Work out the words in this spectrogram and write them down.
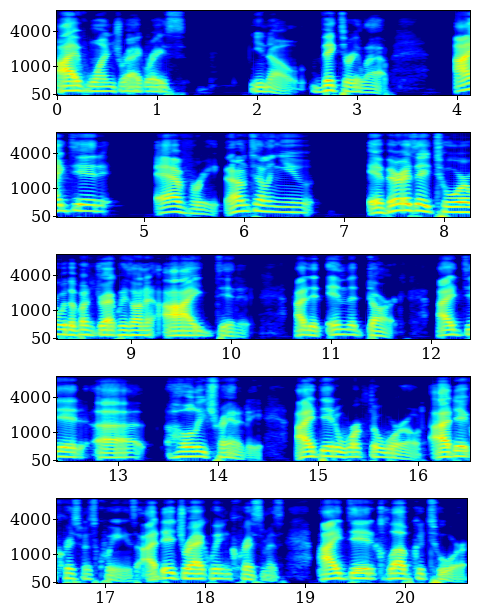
I've won Drag Race, you know, victory lap. I did every. and I'm telling you, if there is a tour with a bunch of drag queens on it, I did it. I did In the Dark. I did uh Holy Trinity. I did Werq the World. I did Christmas Queens. I did Drag Queen Christmas. I did Club Couture.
